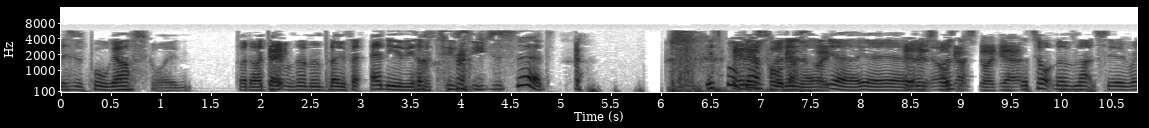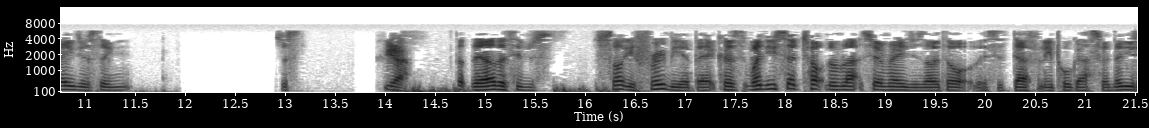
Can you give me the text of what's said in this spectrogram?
this is Paul Gascoigne, but I don't remember him playing for any of the other teams you just said. It's Paul It is Paul Gascoigne, Gascoigne. it? Yeah, yeah, yeah. It is Paul was- Gascoigne, yeah. The Tottenham Lazio Rangers thing, just Yeah. but the other teams slightly threw me a bit because when you said Tottenham, Lazio, and Rangers, I thought this is definitely Paul Gascoigne. Then you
